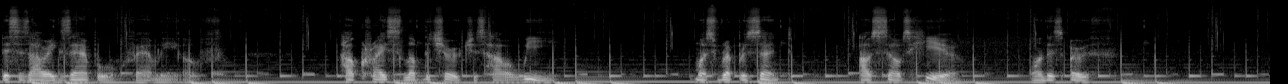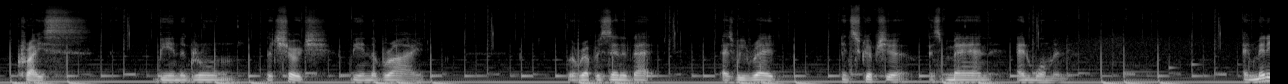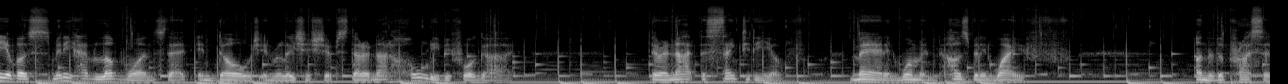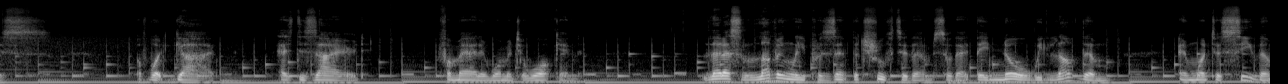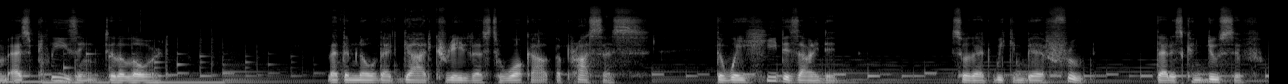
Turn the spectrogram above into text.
This is our example, family, of how Christ loved the church, is how we must represent ourselves here on this earth. Christ being the groom, the church being the bride. We represented that as we read in Scripture as man and woman. And many of us, many have loved ones that indulge in relationships that are not holy before God. There are not the sanctity of man and woman, husband and wife, under the process of what God has desired for man and woman to walk in. Let us lovingly present the truth to them so that they know we love them and want to see them as pleasing to the Lord. Let them know that God created us to walk out the process the way He designed it so that we can bear fruit that is conducive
